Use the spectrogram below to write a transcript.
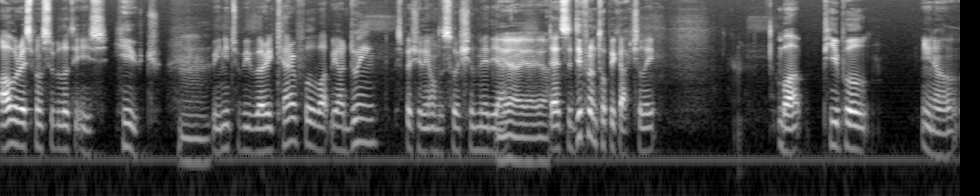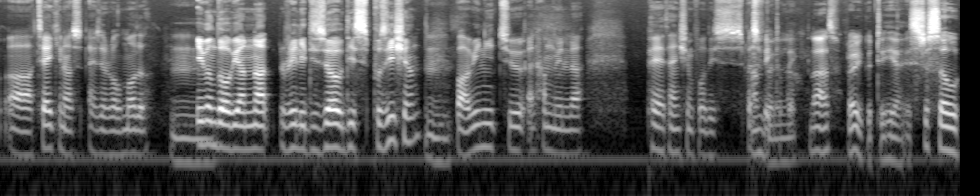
our responsibility is huge Mm. we need to be very careful what we are doing especially on the social media Yeah, yeah, yeah. that's a different topic actually but people you know are taking us as a role model Mm. even though we are not really deserve this position Mm. but we need to alhamdulillah pay attention for this specific topic No, that's very good to hear. It's just so,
